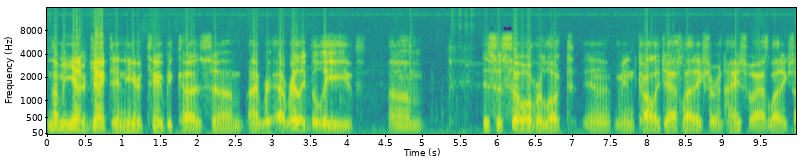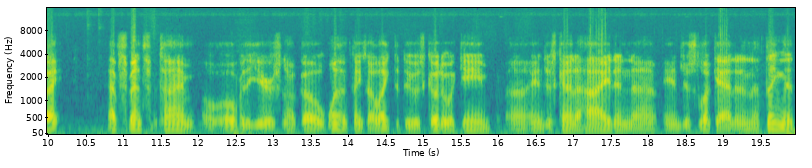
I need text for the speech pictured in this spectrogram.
Let me interject in here too because um, I, re- I really believe um, this is so overlooked uh, in college athletics or in high school athletics. I I've spent some time over the years, and I'll go. One of the things I like to do is go to a game uh, and just kind of hide and uh, and just look at it. And the thing that,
